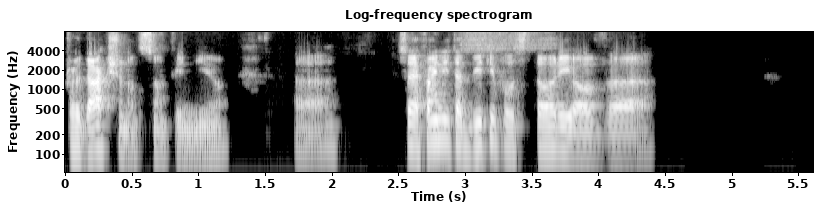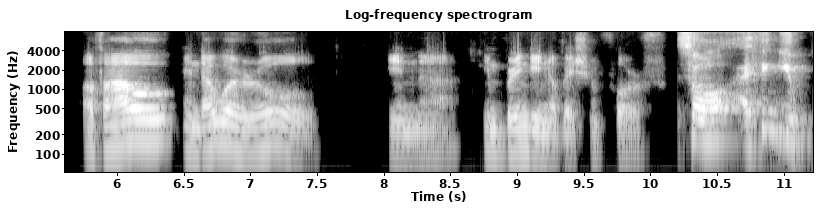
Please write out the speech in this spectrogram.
production of something new uh, so i find it a beautiful story of uh, of how and our role in uh, in bringing innovation forth. So I think you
